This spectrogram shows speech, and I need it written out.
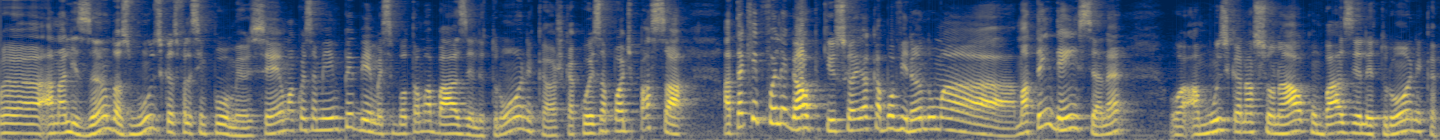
ah, analisando as músicas, falei assim, pô, meu, isso é uma coisa meio MPB, mas se botar uma base eletrônica, acho que a coisa pode passar. Até que foi legal, porque isso aí acabou virando uma, uma tendência, né? A música nacional com base eletrônica.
